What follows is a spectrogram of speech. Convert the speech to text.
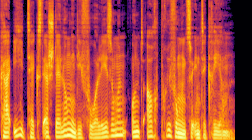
KI-Texterstellung in die Vorlesungen und auch Prüfungen zu integrieren.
